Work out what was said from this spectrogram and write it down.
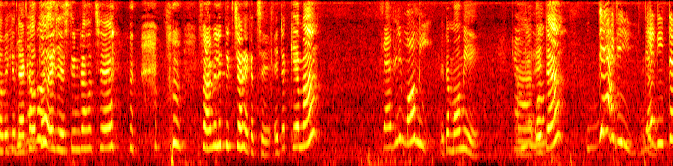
সবাইকে দেখাও তো এই যে সিমরা হচ্ছে ফ্যামিলি পিকচার এঁকেছে। এটা কে মা? ফ্যামিলি মমি এটা মমি আর এটা? ড্যাডি ড্যাডি তো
